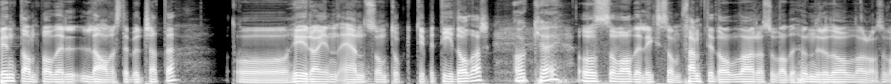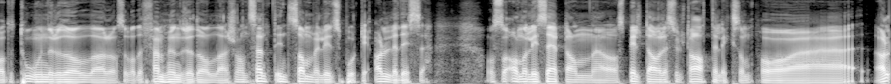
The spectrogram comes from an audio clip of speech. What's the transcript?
begynte han på det laveste budsjettet, og hyra inn en som tok type 10 dollar. Okay. Og så var det liksom 50 dollar, og så var det 100 dollar, og så var det 200 dollar, og så var det 500 dollar. Så han sendte inn samme lydspor til alle disse. Og så analyserte han eh, og spilte av resultatet liksom på eh,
